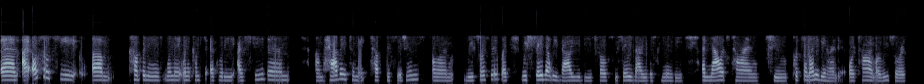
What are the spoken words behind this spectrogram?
And I also see um, companies when they when it comes to equity, I see them um, having to make tough decisions on resources. Like we say that we value these folks, we say we value this community, and now it's time to put some money behind it, or time, or resource.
